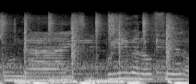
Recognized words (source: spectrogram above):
To gonna when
